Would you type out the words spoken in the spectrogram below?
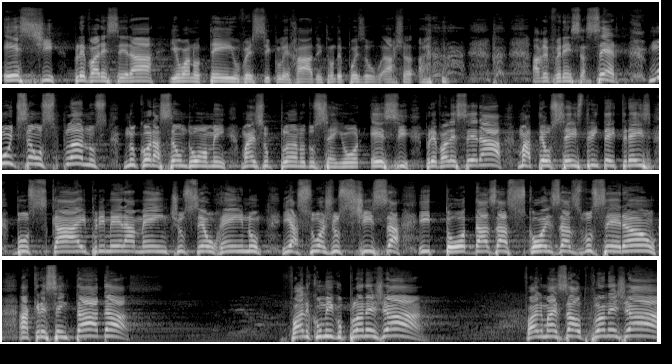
este prevalecerá. E eu anotei o versículo errado, então depois eu acho a, a, referência certa. Muitos são os planos no coração do homem, mas o plano do Senhor, esse prevalecerá. Mateus 6,33: Buscai primeiramente o seu reino e a sua justiça, e todas as coisas vos serão acrescentadas. Fale comigo, planejar Fale mais alto, planejar.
